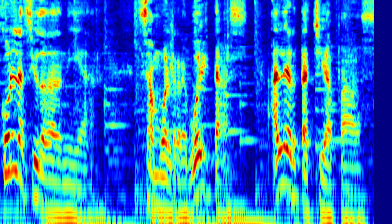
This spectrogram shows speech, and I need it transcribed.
con la ciudadanía. Samuel Revueltas, Alerta Chiapas.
